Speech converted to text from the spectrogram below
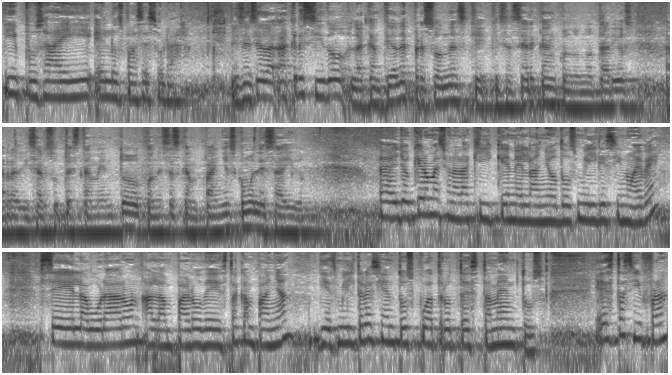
y pues ahí él los va a asesorar. Licenciada, ¿ha crecido la cantidad de personas que, que, se acercan con los notarios a realizar su testamento con esas campañas? ¿Cómo les ha ido? Eh, yo quiero mencionar aquí que en el año 2019 se elaboraron al amparo de esta campaña 10.304 testamentos. Esta cifra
